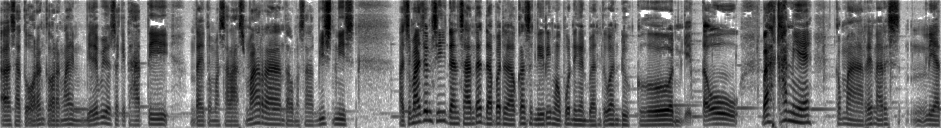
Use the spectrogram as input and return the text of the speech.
uh, satu orang ke orang lain. Biasanya punya sakit hati, entah itu masalah asmara, entah masalah bisnis, macam-macam sih dan santet dapat dilakukan sendiri maupun dengan bantuan dukun gitu. Bahkan ya kemarin Aris lihat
